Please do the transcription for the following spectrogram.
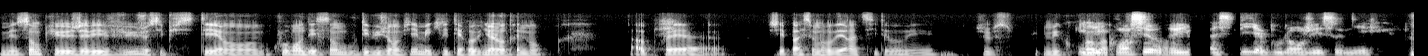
il me semble que j'avais vu, je sais plus si c'était en courant décembre ou début janvier, mais qu'il était revenu à l'entraînement. Après, euh, je sais pas si on le reverra de sitôt, mais je, crois Il est coincé au rayon Aspi à Boulanger, Saunier.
